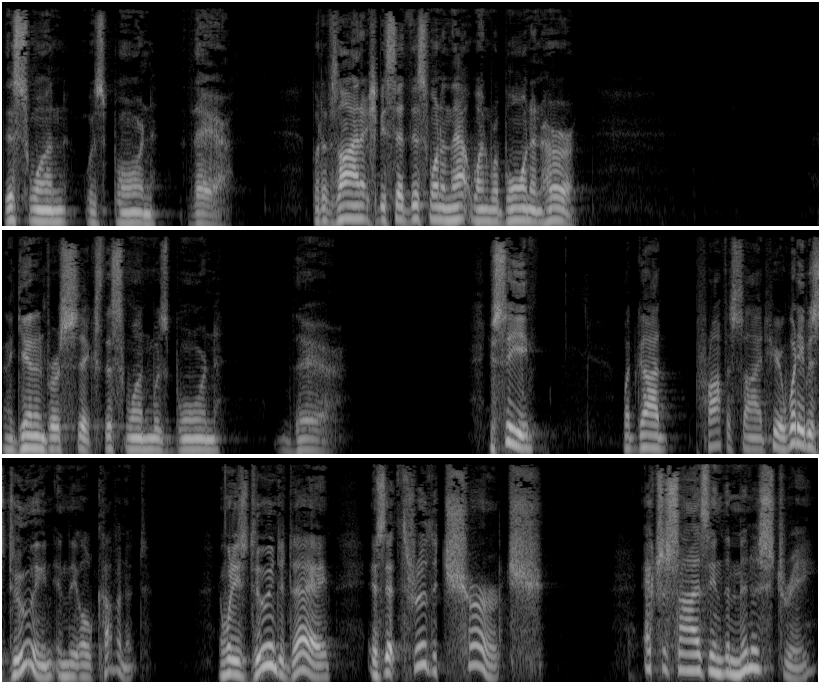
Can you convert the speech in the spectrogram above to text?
This one was born there. But of Zion, it should be said, this one and that one were born in her. And again in verse 6, this one was born there. You see, what God prophesied here, what he was doing in the Old Covenant, and what he's doing today is that through the church, exercising the ministry,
